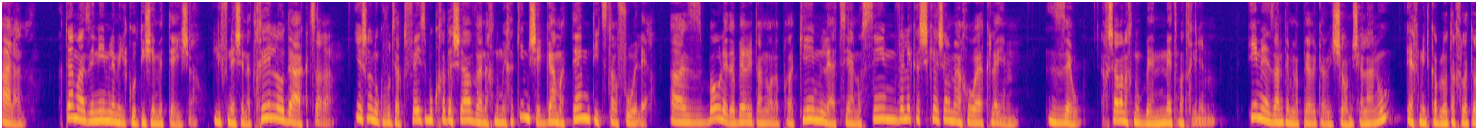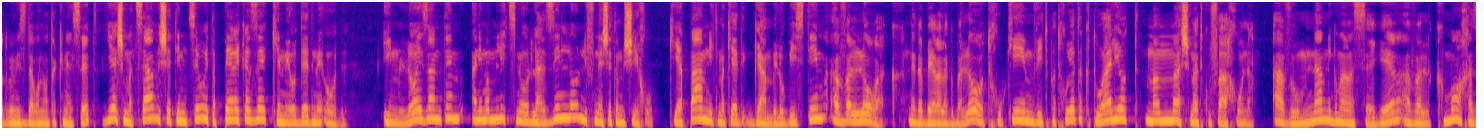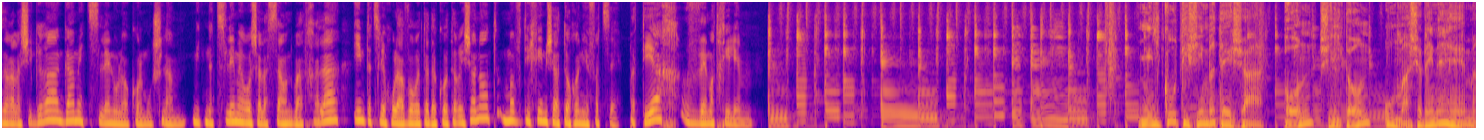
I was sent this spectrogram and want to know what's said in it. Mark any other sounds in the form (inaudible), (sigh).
אהלן, אתם מאזינים למלכוד 99. לפני שנתחיל, הודעה קצרה. יש לנו קבוצת פייסבוק חדשה ואנחנו מחכים שגם אתם תצטרפו אליה. אז בואו לדבר איתנו על הפרקים, להציע נושאים ולקשקש על מאחורי הקלעים. זהו, עכשיו אנחנו באמת מתחילים. אם האזנתם לפרק הראשון שלנו, איך מתקבלות החלטות במסדרונות הכנסת, יש מצב שתמצאו את הפרק הזה כמעודד מאוד. אם לא האזנתם, אני ממליץ מאוד להאזין לו לפני שתמשיכו. כי הפעם נתמקד גם בלוביסטים, אבל לא רק. נדבר על הגבלות, חוקים והתפתחויות אקטואליות ממש מהתקופה האחרונה. אה, ואומנם נגמר הסגר, אבל כמו החזרה לשגרה, גם אצלנו לא הכל מושלם. מתנצלים מראש על הסאונד בהתחלה, אם תצליחו לעבור את הדקות הראשונות, מבטיחים שהתוכן יפצה. פתיח ומתחילים. מילקוט 99, הון, שלטון ומה שביניהם.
